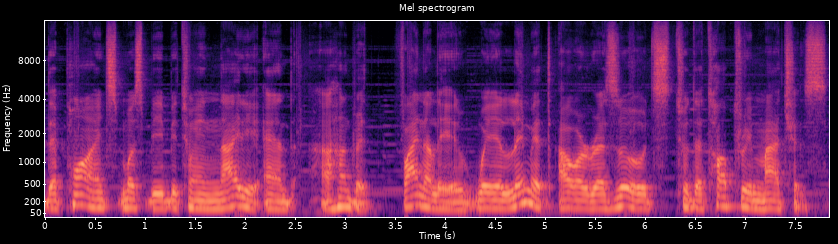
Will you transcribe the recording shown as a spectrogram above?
the points must be between 90 and 100. Finally, we limit our results to the top 3 matches.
